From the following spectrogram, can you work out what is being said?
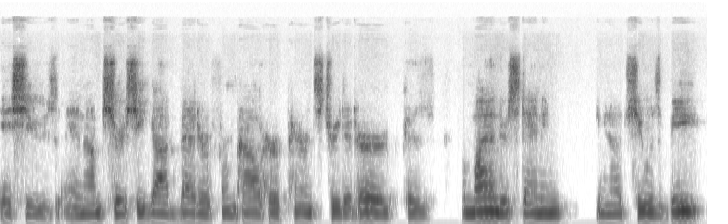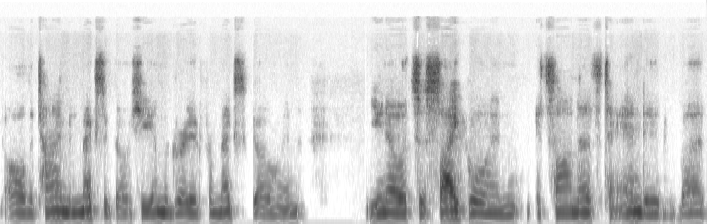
issues and i'm sure she got better from how her parents treated her because from my understanding you know she was beat all the time in mexico. She immigrated from mexico and you know it's a cycle and it's on us to end it. But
